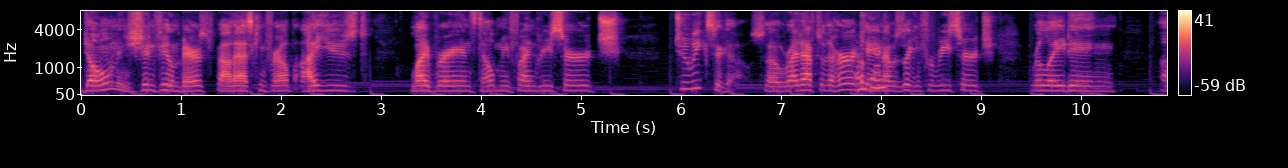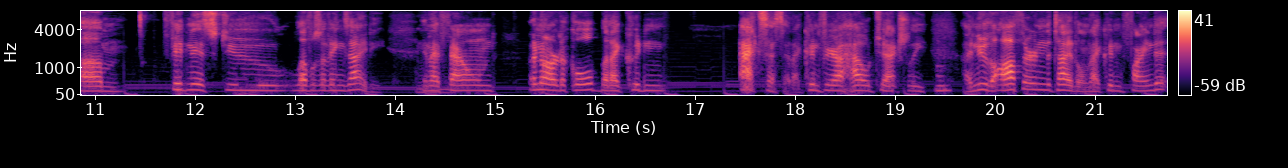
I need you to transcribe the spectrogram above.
Don't, and you shouldn't feel embarrassed about asking for help. I used librarians to help me find research two weeks ago. So, right after the hurricane, okay. I was looking for research relating um, fitness to levels of anxiety. Mm-hmm. And I mm-hmm. found an article, but I couldn't access it. I couldn't figure out how to actually. Mm-hmm. I knew the author and the title, and I couldn't find it.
